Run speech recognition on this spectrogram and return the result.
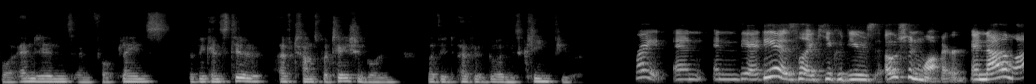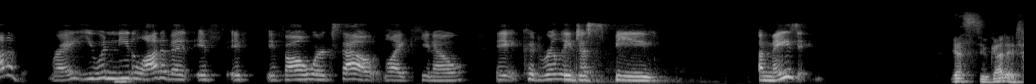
for engines and for planes that we can still have transportation going, but we have it going with clean fuel. Right. And and the idea is like you could use ocean water and not a lot of it, right? You wouldn't need a lot of it if if if all works out like, you know, it could really just be amazing. Yes, you got it.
